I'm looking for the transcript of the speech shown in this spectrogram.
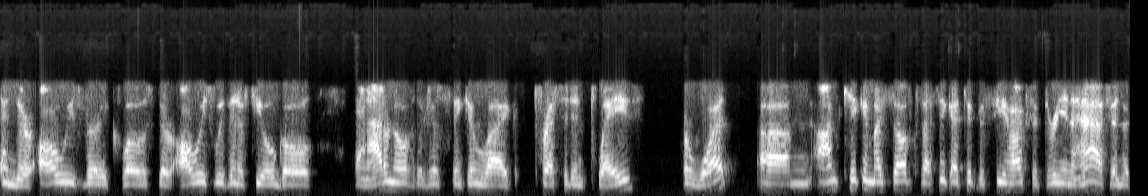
and they're always very close. They're always within a field goal. And I don't know if they're just thinking like precedent plays or what. Um, I'm kicking myself because I think I took the Seahawks at three and a half, and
